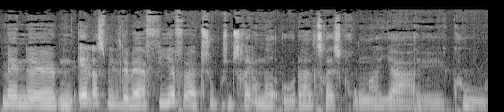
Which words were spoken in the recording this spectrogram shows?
Men øh, ellers ville det være 44.358 kroner, jeg øh, kunne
